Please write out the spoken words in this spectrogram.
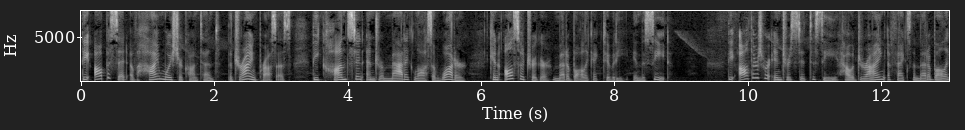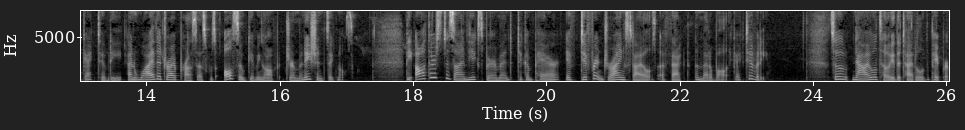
The opposite of high moisture content, the drying process, the constant and dramatic loss of water, can also trigger metabolic activity in the seed. The authors were interested to see how drying affects the metabolic activity and why the dry process was also giving off germination signals. The authors designed the experiment to compare if different drying styles affect the metabolic activity. So now I will tell you the title of the paper.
